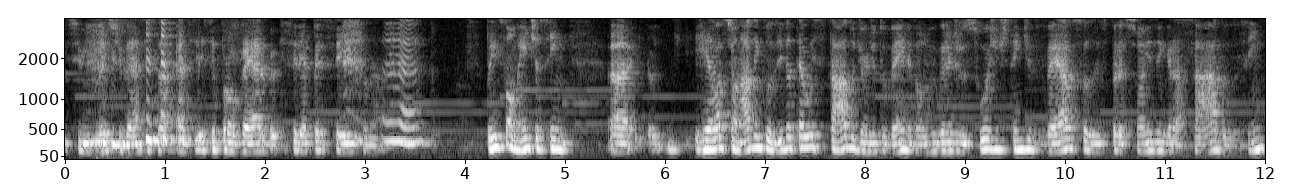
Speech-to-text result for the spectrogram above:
se o inglês tivesse essa, esse, esse provérbio que seria perfeito, né? Uhum. Principalmente, assim, Uh, relacionado inclusive até o estado de onde tu vem. Né? Então, no Rio Grande do Sul a gente tem diversas expressões engraçadas, assim,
